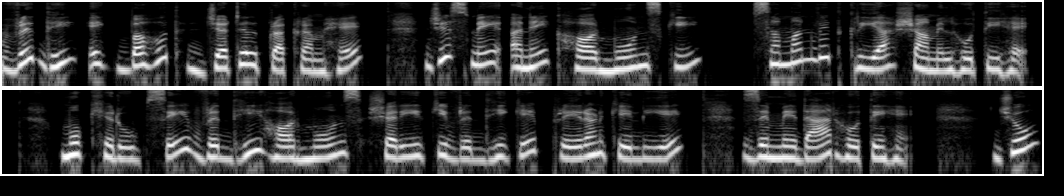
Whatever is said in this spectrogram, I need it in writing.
वृद्धि एक बहुत जटिल प्रक्रम है, जिसमें अनेक हार्मोन्स की समन्वित क्रिया शामिल होती है। मुख्य रूप से वृद्धि हार्मोन्स शरीर की वृद्धि के प्रेरण के लिए जिम्मेदार होते हैं। जो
